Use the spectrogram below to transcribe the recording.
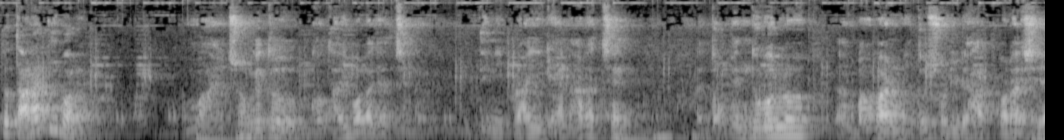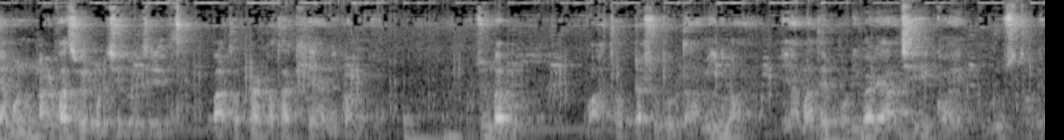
তো তারা কি বলেন? মায়ের সঙ্গে তো কথাই বলা যাচ্ছে না। তিনি প্রায়ই জ্ঞান হারাচ্ছেন। তপেন্দু বলল, বাবার মৃত শরীরে হাত পড়ায় সে এমন নার্ভাস হয়ে পড়েছিল যে পাথরটার কথা খেয়ালই করেনি। অর্জুনবাবু, পাথরটা শুধু দামি নয়, এ আমাদের পরিবারে আছে কয়েক পুরুষ ধরে।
